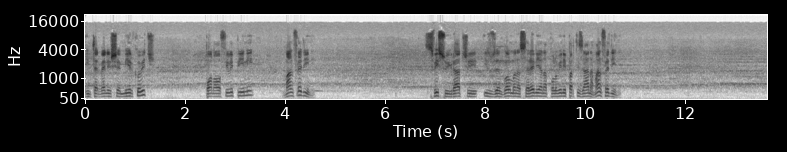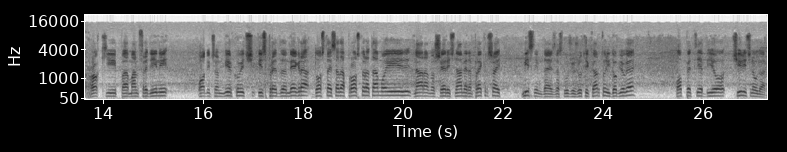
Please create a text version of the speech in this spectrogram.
Interveniše Mirković. Ponovo Filipini. Manfredini. Svi su igrači izuzev golmana Serenija na polovini Partizana. Manfredini. Roki pa Manfredini. Odličan Mirković ispred Negra. Dosta je sada prostora tamo i naravno Šerić nameran prekršaj. Mislim da je zaslužio žuti karton i dobio ga je. Opet je bio Ćirić na udaru.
